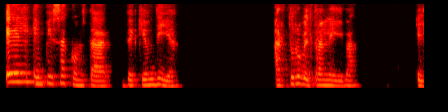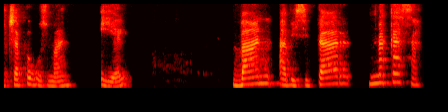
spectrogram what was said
él empieza a contar de que un día Arturo Beltrán Leiva, el Chapo Guzmán y él van a visitar una casa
